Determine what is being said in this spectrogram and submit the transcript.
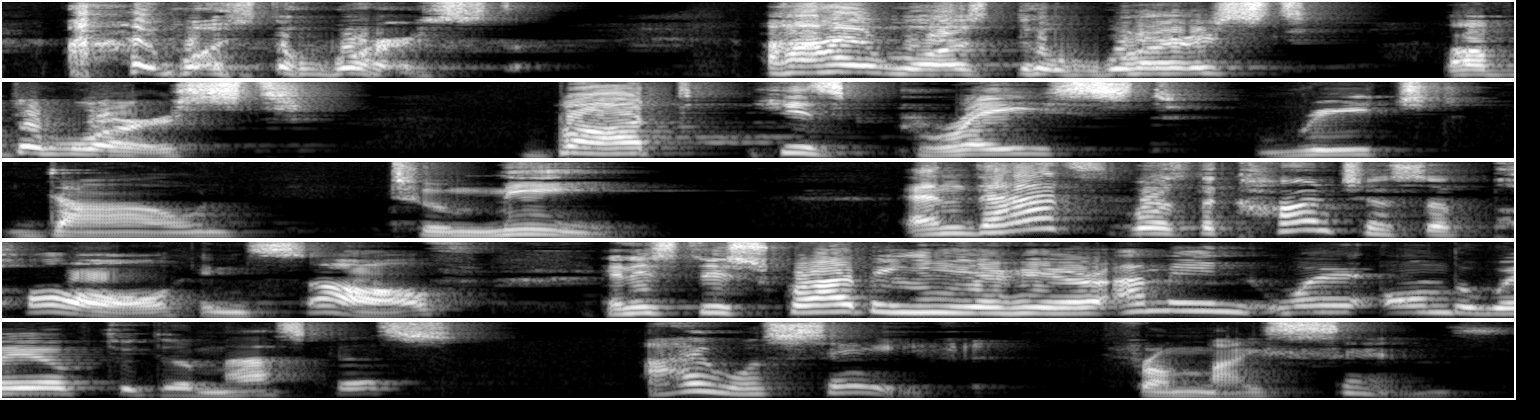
I was the worst. I was the worst of the worst, but his grace reached down to me. And that was the conscience of Paul himself. And he's describing here, here, I mean, on the way up to Damascus, I was saved from my sins,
